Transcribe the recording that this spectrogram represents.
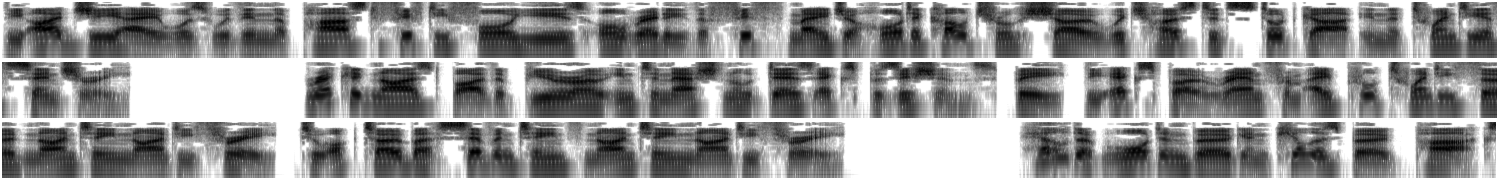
The IGA was within the past 54 years already the fifth major horticultural show which hosted Stuttgart in the 20th century. Recognized by the Bureau International des Expositions (B), the expo ran from April 23, 1993, to October 17, 1993. Held at Wartberg and Killesberg parks,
